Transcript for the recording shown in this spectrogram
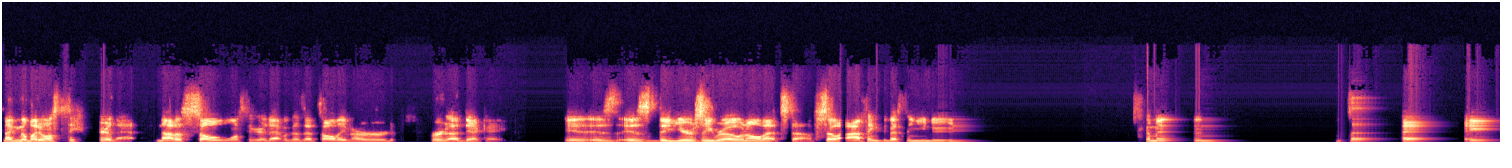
like nobody wants to hear that. Not a soul wants to hear that because that's all they've heard for a decade is is the year zero and all that stuff. So I think the best thing you do is come in and say,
